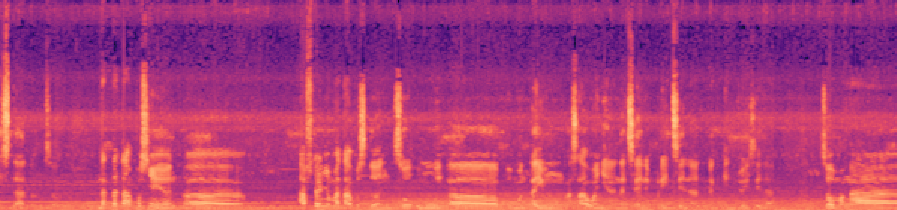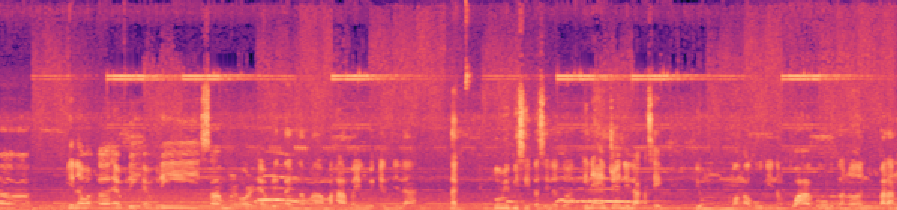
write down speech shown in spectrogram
isda doon. So nat natapos niya yun. ah, after niya matapos doon, so umuwi, ah, pumunta yung asawa niya, nag-celebrate sila, nag-enjoy sila. So mga ginawa uh, every every summer or every time na ma- mahaba yung weekend nila, nag bumibisita sila doon. Ina-enjoy nila kasi yung mga huli ng kwago, ganon, parang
